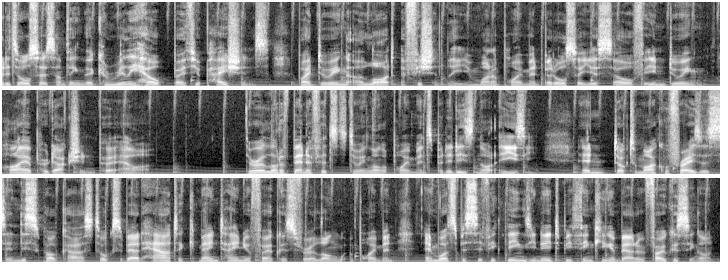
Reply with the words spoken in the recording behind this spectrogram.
but it's also something that can really help both your patients by doing a lot efficiently in one appointment, but also yourself in doing higher production per hour. There are a lot of benefits to doing long appointments, but it is not easy. And Dr. Michael Frazis in this podcast talks about how to maintain your focus for a long appointment and what specific things you need to be thinking about and focusing on,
